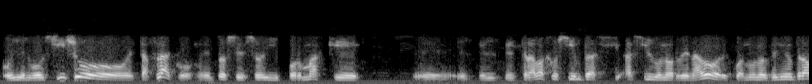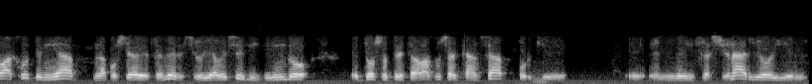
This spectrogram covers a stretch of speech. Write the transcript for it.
hoy el bolsillo está flaco, entonces hoy por más que eh, el, el- el trabajo siempre ha, si- ha sido un ordenador. Cuando uno tenía un trabajo tenía la posibilidad de defenderse. Hoy a veces ni teniendo eh, dos o tres trabajos alcanza porque eh, el nivel inflacionario y, el,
